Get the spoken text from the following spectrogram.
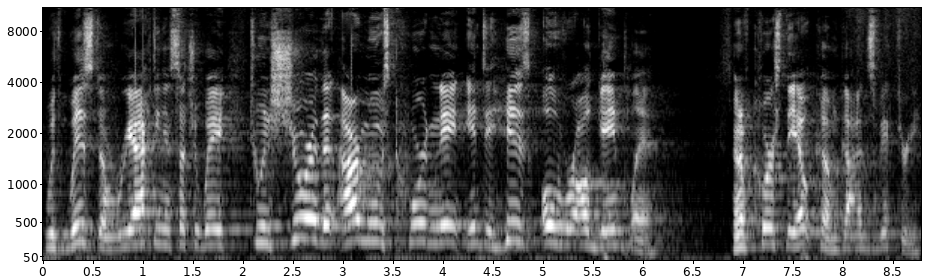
with wisdom, reacting in such a way to ensure that our moves coordinate into his overall game plan. And of course, the outcome, God's victory,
